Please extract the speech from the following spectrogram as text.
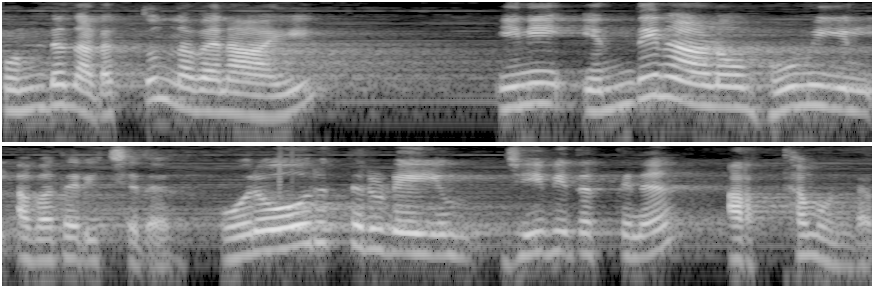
കൊണ്ടു നടത്തുന്നവനായി ഇനി എന്തിനാണോ ഭൂമിയിൽ അവതരിച്ചത്? ഓരോരുത്തരുടെയും ജീവിതത്തിന് അർത്ഥമുണ്ട്.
